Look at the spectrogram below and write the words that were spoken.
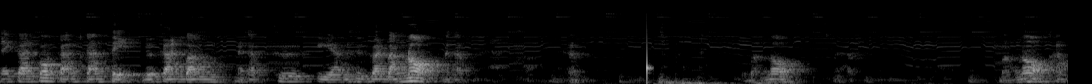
ในการป้องกันการเตะหรือการบังนะครับ คืออีกอย่างคือการบังนอกนะครับบังนอกนะครับบังนอกครับ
